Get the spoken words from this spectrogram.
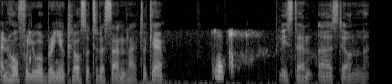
and hopefully we'll bring you closer to the sunlight. Okay? Okay. Please stand, uh, stay on the line.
